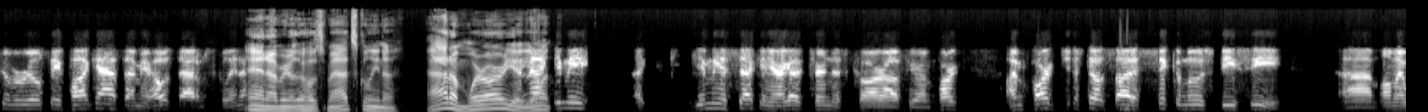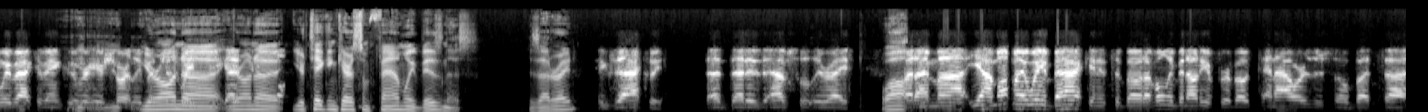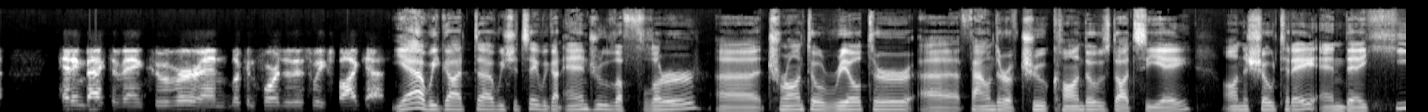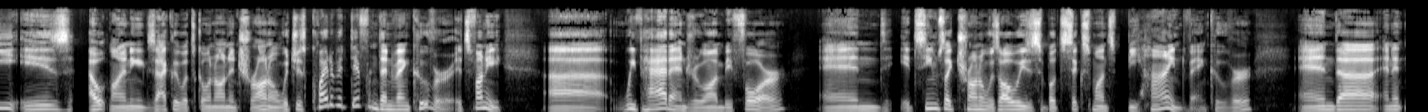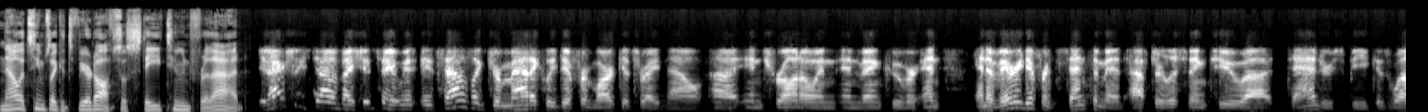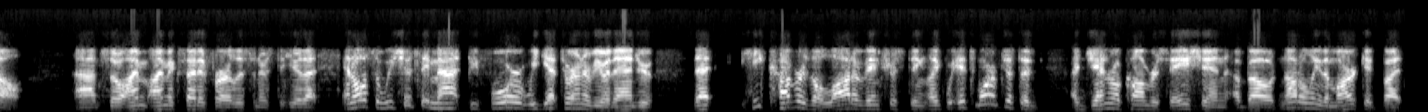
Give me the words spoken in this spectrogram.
Vancouver Real Estate Podcast. I'm your host, Adam Scalina. And I'm your other host, Matt Scalina. Adam, where are you? You Matt, want- give me uh, give me a second here. I got to turn this car off here. I'm parked. I'm parked just outside of Sicamous, BC. Um, on my way back to Vancouver here shortly. You're on. Uh, you you're on a. You're taking care of some family business. Is that right? exactly. That that is absolutely right. Well, But I'm uh, yeah, I'm on my way back, and it's about. I've only been out here for about ten hours or so, but uh, heading back to Vancouver and looking forward to this week's podcast. Yeah, we got. Uh, we should say we got Andrew Lafleur, uh, Toronto realtor, uh, founder of TrueCondos.ca, on the show today, and uh, he is outlining exactly what's going on in Toronto, which is quite a bit different than Vancouver. It's funny. Uh, we've had Andrew on before, and it seems like Toronto was always about six months behind Vancouver, and uh, and it, now it seems like it's veered off. So stay tuned for that. It actually sounds, I should say, it, it sounds like dramatically different markets right now uh, in Toronto and, and Vancouver, and and a very different sentiment after listening to uh, to Andrew speak as well. Um, so I'm I'm excited for our listeners to hear that, and also we should say, Matt, before we get to our interview with Andrew, that he covers a lot of interesting, like it's more of just a a general conversation about not only the market but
